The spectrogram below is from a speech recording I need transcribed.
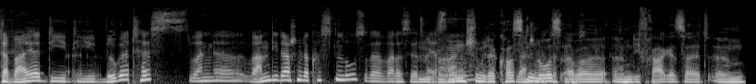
da war ja die, die Bürgertests, waren, ja, waren die da schon wieder kostenlos oder war das ja im Die waren schon wieder kostenlos, schon wieder kostenlos. aber ähm, die Frage ist halt, ähm,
